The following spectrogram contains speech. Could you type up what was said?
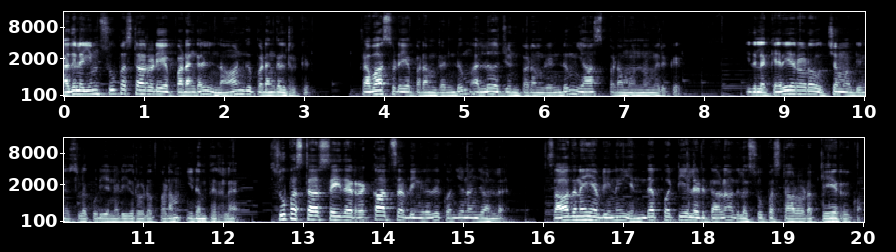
அதுலேயும் சூப்பர் ஸ்டாருடைய படங்கள் நான்கு படங்கள் இருக்குது பிரபாஸுடைய படம் ரெண்டும் அல்லு அர்ஜுன் படம் ரெண்டும் யாஸ் படம் ஒன்றும் இருக்குது இதில் கெரியரோட உச்சம் அப்படின்னு சொல்லக்கூடிய நடிகரோட படம் இடம்பெறலை. சூப்பர் ஸ்டார் செய்த ரெக்கார்ட்ஸ் அப்படிங்கிறது கொஞ்சம் நஞ்சம் இல்லை. சாதனை அப்படின்னு எந்த பட்டியல் எடுத்தாலும் அதில் சூப்பர் ஸ்டாரோட பேர் இருக்கும்.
